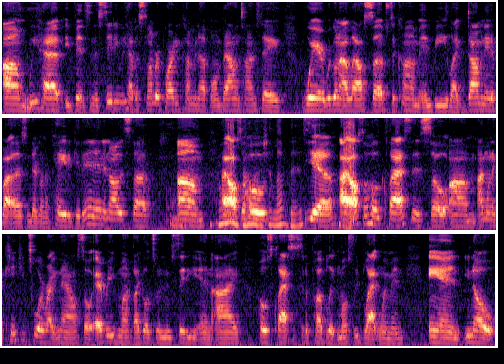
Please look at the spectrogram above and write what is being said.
Um, we have events in the city. We have a slumber party coming up on Valentine's Day where we're going to allow subs to come and be like dominated by us, and they're going to pay to get in and all this stuff. Um, Oh I also gosh, hold I love this. yeah, I also hold classes. So um, I'm on a kinky tour right now. So every month I go to a new city and I host classes to the public, mostly black women. And, you know,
